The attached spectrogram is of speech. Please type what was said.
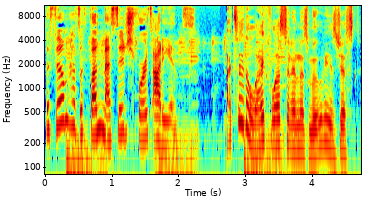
the film has a fun message for its audience. I'd say the life lesson in this movie is just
